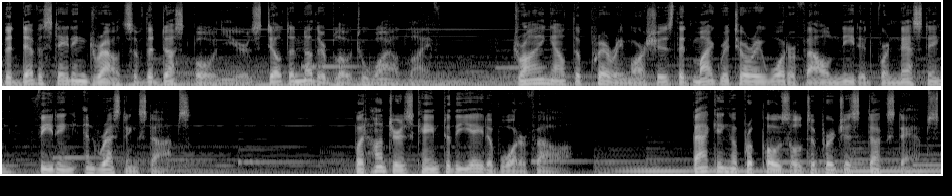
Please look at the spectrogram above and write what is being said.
the devastating droughts of the Dust Bowl years dealt another blow to wildlife, drying out the prairie marshes that migratory waterfowl needed for nesting, feeding, and resting stops. But hunters came to the aid of waterfowl, backing a proposal to purchase duck stamps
